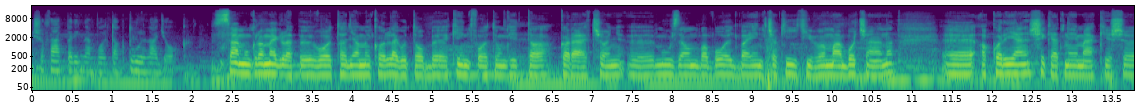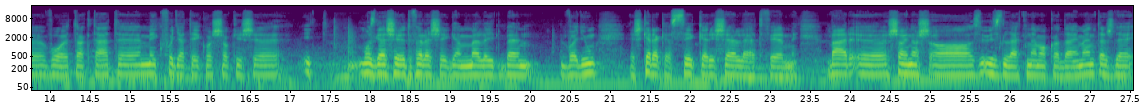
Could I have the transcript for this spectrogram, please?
és a fák pedig nem voltak túl nagyok. Számunkra meglepő volt, hogy amikor legutóbb kint voltunk itt a Karácsony Múzeumban, boltba, én csak így hívom már, bocsánat, akkor ilyen siketnémák is voltak, tehát még fogyatékosok is itt mozgásérőtő feleségemmel itt ben vagyunk, és kerekes székkel is el lehet férni. Bár ö, sajnos az üzlet nem akadálymentes, de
